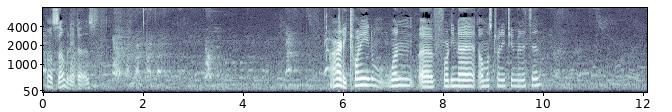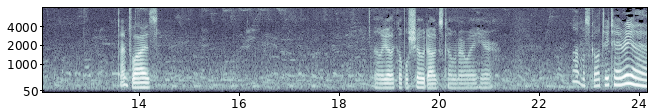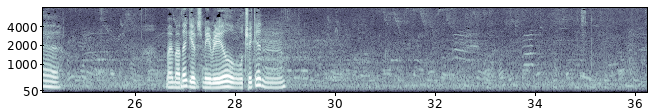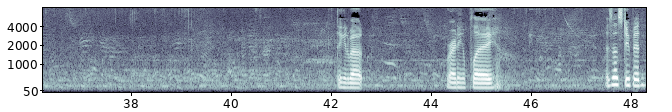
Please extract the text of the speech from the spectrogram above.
well, somebody does. Already 21, uh, 49, almost 22 minutes in. Time flies. Oh, we got a couple show dogs coming our way here. A Scotty Terrier. My mother gives me real chicken. Thinking about writing a play. Is that stupid?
